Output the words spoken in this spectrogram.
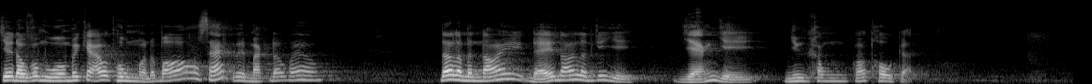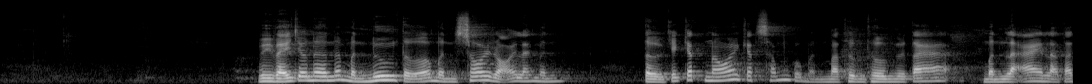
Chứ đâu có mua mấy cái áo thun mà nó bó sát để mặc đâu phải không? Đó là mình nói để nói lên cái gì? Giản dị nhưng không có thô kệch. Vì vậy cho nên đó, mình nương tựa mình soi rọi lại mình từ cái cách nói cách sống của mình. Mà thường thường người ta mình là ai là ta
